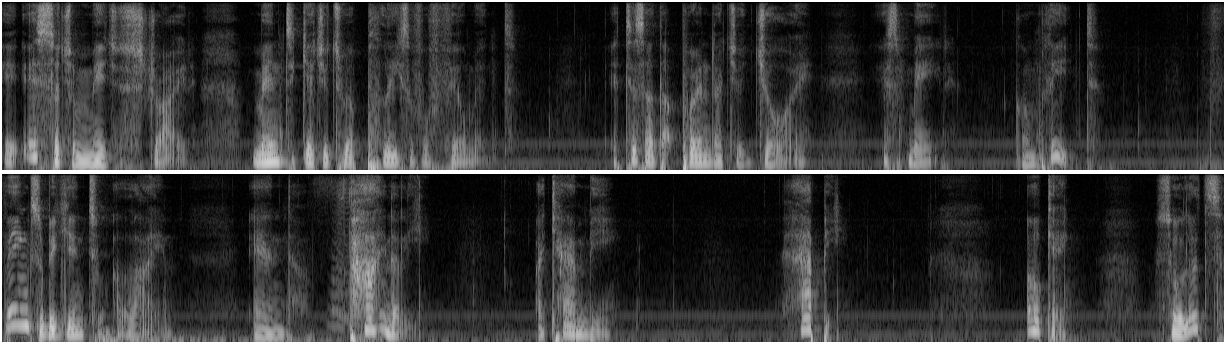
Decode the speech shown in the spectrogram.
It is such a major stride, meant to get you to a place of fulfillment. It is at that point that your joy is made complete. Things begin to align, and finally, I can be happy. Okay, so let's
